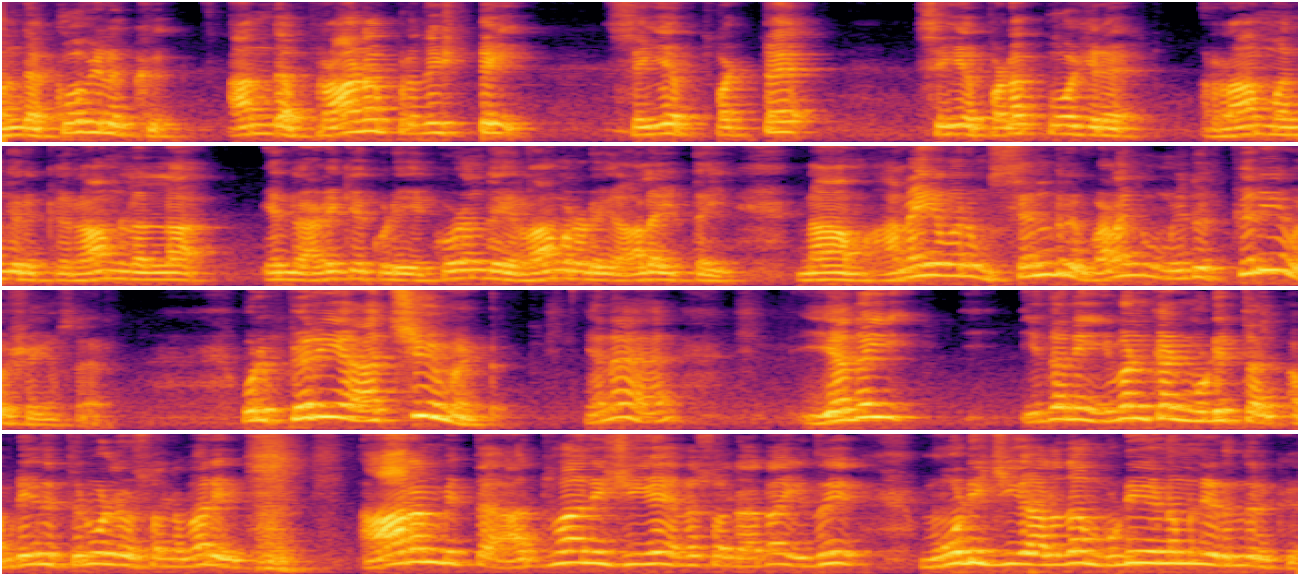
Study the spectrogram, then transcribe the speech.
அந்த கோவிலுக்கு அந்த பிராண பிரதிஷ்டை செய்யப்பட்ட செய்யப்படப்போகிற ராம் மந்திருக்கு ராம் லல்லா என்று அழைக்கக்கூடிய குழந்தை ராமருடைய ஆலயத்தை நாம் அனைவரும் சென்று வணங்கும் இது பெரிய விஷயம் சார். ஒரு பெரிய அச்சீவ்மெண்ட் ஏன்னா எதை இதனை இவன் கண் முடித்தல் அப்படின்னு திருவள்ளுவர் சொன்ன மாதிரி ஆரம்பித்த அத்வானிஜியே என்ன சொல்றாருன்னா இது மோடிஜியால் தான் முடியணும்னு இருந்திருக்கு.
